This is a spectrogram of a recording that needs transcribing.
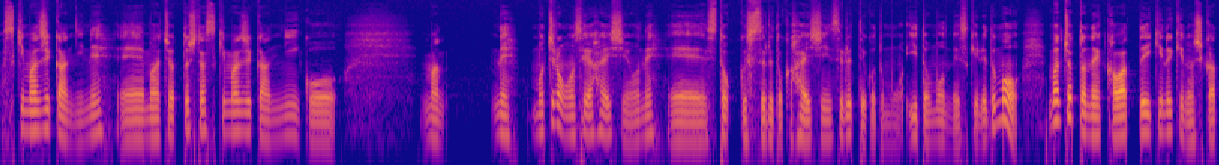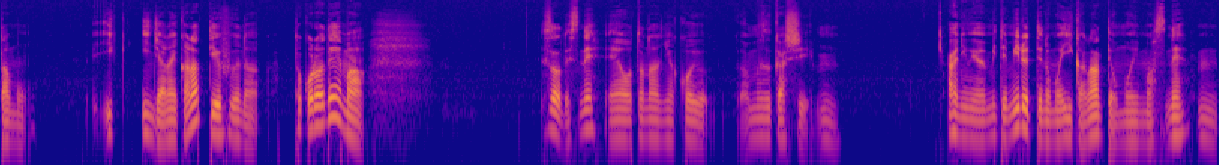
あ、隙間時間にね、えー、まあちょっとした隙間時間に、こう、まあ、ね、もちろん音声配信をね、えー、ストックするとか配信するっていうこともいいと思うんですけれども、まあ、ちょっとね、変わって息抜きの仕方もいいんじゃないかなっていう風なところで、まあ、そうですね、えー、大人にはこういう難しい、うん。アニメを見てみるっていうのもいいかなって思いますね。うん。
